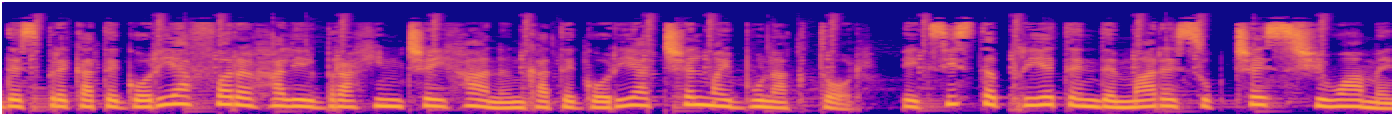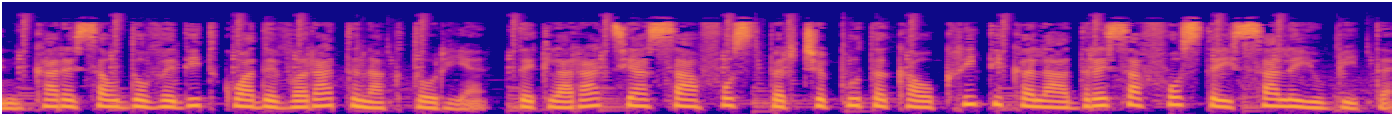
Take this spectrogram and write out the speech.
despre categoria fără Halil Brahim Ceyhan în categoria cel mai bun actor. Există prieteni de mare succes și oameni care s-au dovedit cu adevărat în actorie. Declarația sa a fost percepută ca o critică la adresa fostei sale iubite.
